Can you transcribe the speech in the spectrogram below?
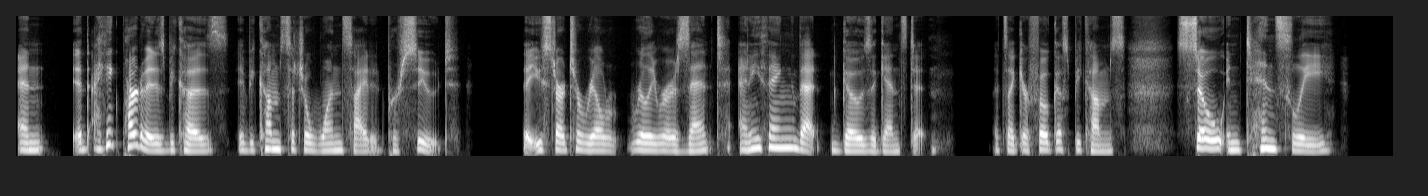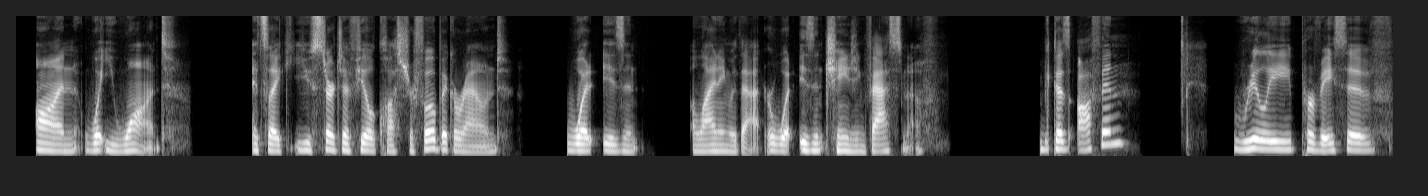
And it, I think part of it is because it becomes such a one sided pursuit that you start to real, really resent anything that goes against it. It's like your focus becomes so intensely on what you want. It's like you start to feel claustrophobic around what isn't aligning with that or what isn't changing fast enough. Because often, really pervasive,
